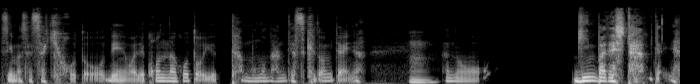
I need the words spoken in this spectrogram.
すいません、先ほど電話でこんなことを言ったものなんですけど、みたいな。うん。あの、銀場でした、みたいな。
